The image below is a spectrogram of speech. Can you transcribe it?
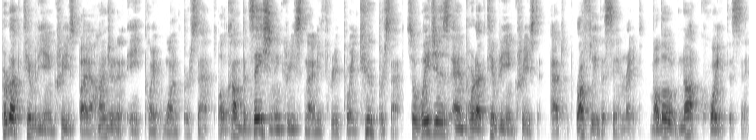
productivity increased by 108.1%, while compensation increased 93.2%. So wages and productivity increased at roughly the same rate, although not quite the same.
